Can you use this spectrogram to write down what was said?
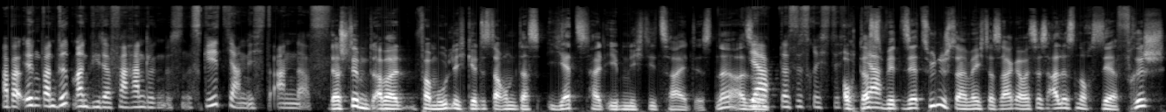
aber irgendwann wird man wieder verhandeln müssen. Es geht ja nicht anders. Das stimmt, aber vermutlich geht es darum, dass jetzt halt eben nicht die Zeit ist. Ne? Also ja, das ist richtig. Auch das ja. wird sehr zynisch sein, wenn ich das sage, aber es ist alles noch sehr frisch.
